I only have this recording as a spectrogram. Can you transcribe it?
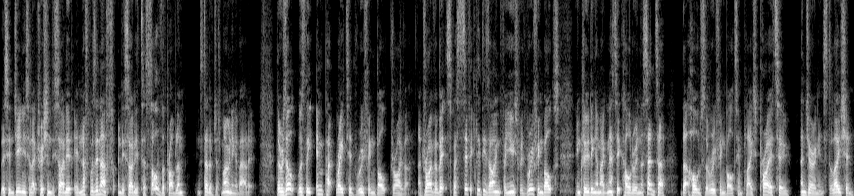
this ingenious electrician decided enough was enough and decided to solve the problem instead of just moaning about it. The result was the impact rated roofing bolt driver, a driver bit specifically designed for use with roofing bolts, including a magnetic holder in the centre that holds the roofing bolt in place prior to and during installation.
